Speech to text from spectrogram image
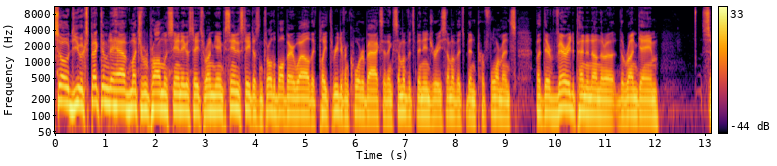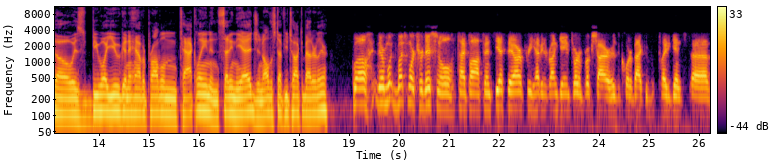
So, do you expect them to have much of a problem with San Diego State's run game? Because San Diego State doesn't throw the ball very well. They've played three different quarterbacks. I think some of it's been injury, some of it's been performance, but they're very dependent on the the run game. So, is BYU going to have a problem tackling and setting the edge and all the stuff you talked about earlier? Well, they're much more traditional type offense. Yes, they are pretty heavy in the run game. Jordan Brookshire, who's the quarterback who played against, uh,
